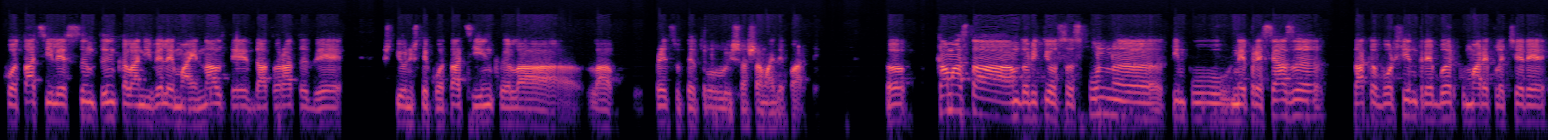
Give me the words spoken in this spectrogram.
cotațiile sunt încă la nivele mai înalte datorată de, știu, niște cotații încă la, la prețul petrolului și așa mai departe. Uh, cam asta am dorit eu să spun. Timpul ne presează. Dacă vor fi întrebări, cu mare plăcere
